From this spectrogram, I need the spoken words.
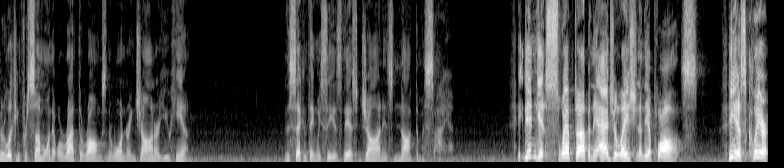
They're looking for someone that will right the wrongs, and they're wondering, John, are you him? And the second thing we see is this John is not the Messiah. He didn't get swept up in the adulation and the applause. He is clear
